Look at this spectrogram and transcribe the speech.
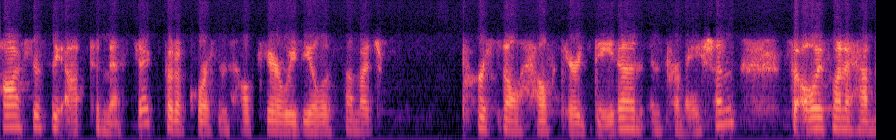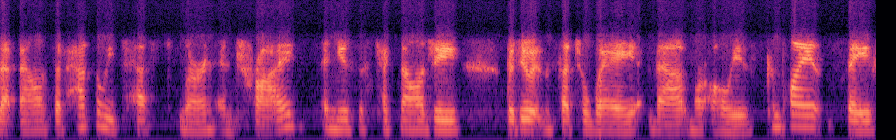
cautiously optimistic, but of course in healthcare we deal with so much personal healthcare data and information. So always want to have that balance of how can we test, learn, and try and use this technology, but do it in such a way that we're always compliant, safe,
